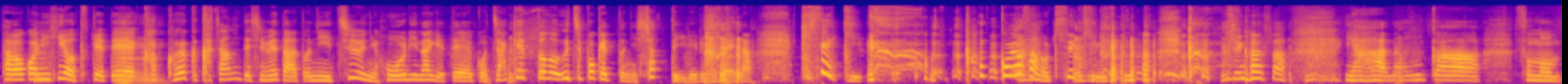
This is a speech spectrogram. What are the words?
タバコに火をつけてうんうん。かっこよくカチャンって閉めた後に宙に放り投げてこうジャケットの内ポケットにシャッて入れるみたいな奇跡 こよさの奇跡みたいな感じがさいやーなんかその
